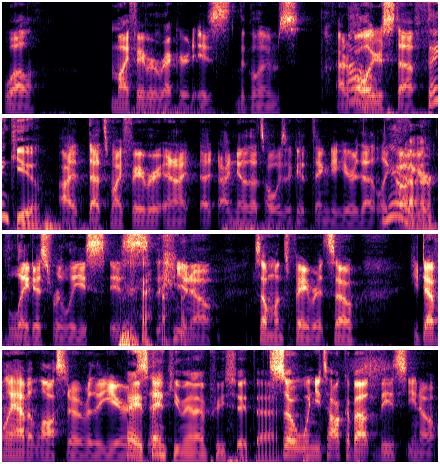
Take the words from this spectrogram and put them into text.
well my favorite record is the glooms out of Oh. all your oh, stuff Thank you. I, that's my favorite, and I, I I know that's always a good thing to hear. That like, oh, your latest release is you know someone's favorite. So you definitely haven't lost it over the years. Hey, thank you, man. I appreciate that. So when you talk about these, you know,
